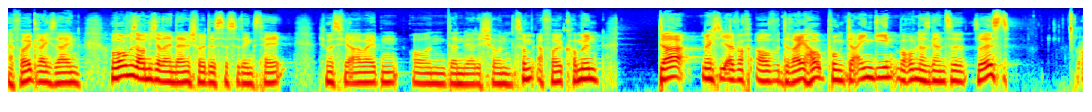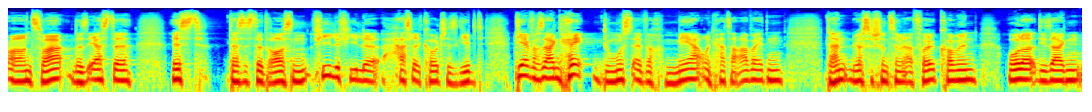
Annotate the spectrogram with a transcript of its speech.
erfolgreich sein. Und warum es auch nicht allein deine Schuld ist, dass du denkst, hey, ich muss viel arbeiten und dann werde ich schon zum Erfolg kommen. Da möchte ich einfach auf drei Hauptpunkte eingehen, warum das Ganze so ist. Und zwar, das erste ist, dass es da draußen viele, viele Hustle-Coaches gibt, die einfach sagen, hey, du musst einfach mehr und härter arbeiten dann wirst du schon zum Erfolg kommen. Oder die sagen,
